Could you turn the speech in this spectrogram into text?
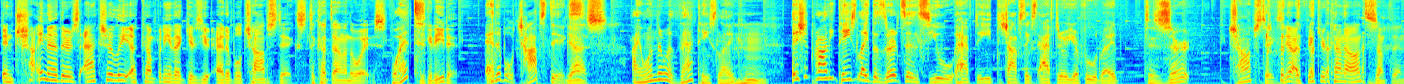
In China, there's actually a company that gives you edible chopsticks to cut down on the waste. What? You could eat it. Edible chopsticks. Yes. I wonder what that tastes like. Hmm. It should probably taste like dessert since you have to eat the chopsticks after your food, right? Dessert chopsticks. Yeah, I think you're kind of onto something.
